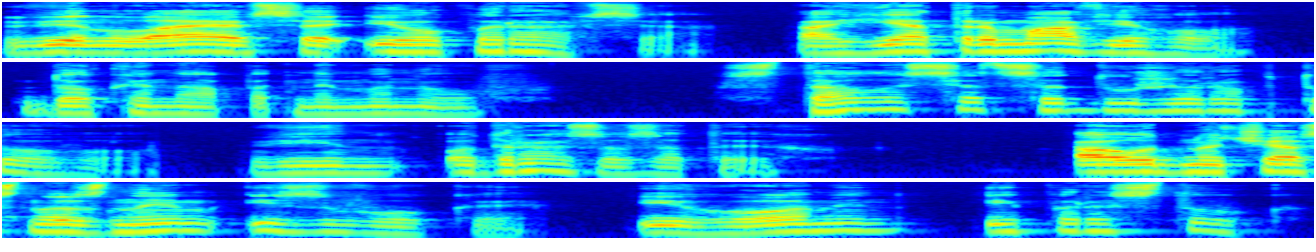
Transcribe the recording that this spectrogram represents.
Він лаявся і опирався, а я тримав його, доки напад не минув. Сталося це дуже раптово, він одразу затих, а одночасно з ним і звуки, і гомін, і перестук.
